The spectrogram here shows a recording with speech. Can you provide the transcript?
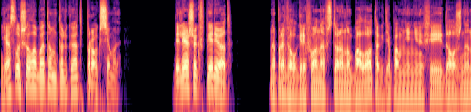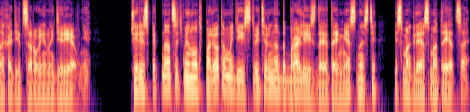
Я слышал об этом только от Проксимы. «Беляшек вперед! направил Грифона в сторону болота, где, по мнению феи, должны находиться руины деревни. Через 15 минут полета мы действительно добрались до этой местности и смогли осмотреться.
